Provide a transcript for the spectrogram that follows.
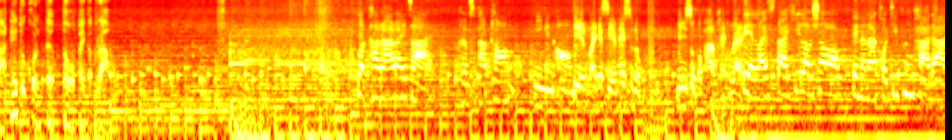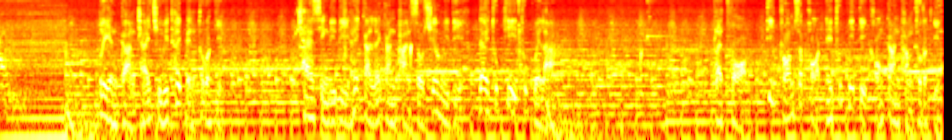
กาสให้ทุกคนเติบโตไปกับเรา ลดภาระรายจ่าย เพิ่มสภาพคล่อง มีเงินออม เปลี่ยนวัยเกษียณให้สนุก มีสุขภาพแข็งแรง เปลี่ยนไลฟ์สไตล์ที่เราชอบเป็นอนาคตที่พึ่งพาได้ เปลี่ยนการใช้ชีวิตให้เป็นธุรกิจ แชร์สิ่งดีๆ ให้กันและกันผ่านโซเชียลมีเดียได้ทุกที่ทุกเวลา แพลตฟอร์มที่พร้อมสปอร์ตในทุกมิติของการทำธุรกิจ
